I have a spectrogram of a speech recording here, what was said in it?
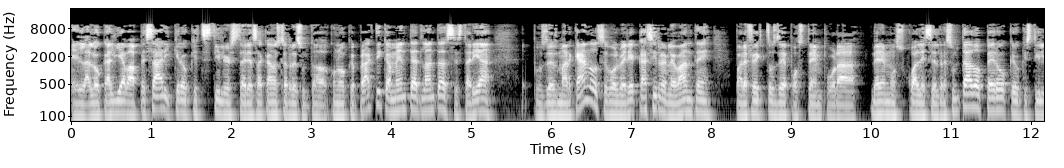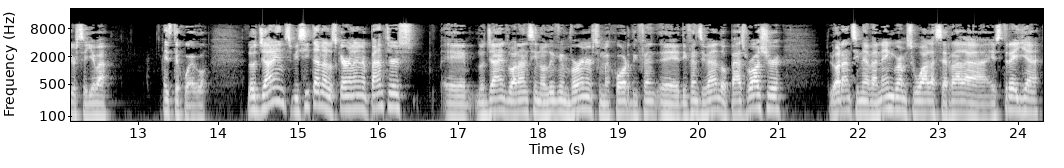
eh, la localía va a pesar y creo que Steelers estaría sacando este resultado, con lo que prácticamente Atlanta se estaría pues desmarcando, se volvería casi relevante para efectos de postemporada. Veremos cuál es el resultado, pero creo que Steelers se lleva este juego. Los Giants visitan a los Carolina Panthers. Eh, los Giants lo harán sin Olivier Werner, su mejor eh, defensive end o pass rusher. Lo harán sin Evan Engram, su ala cerrada estrella.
